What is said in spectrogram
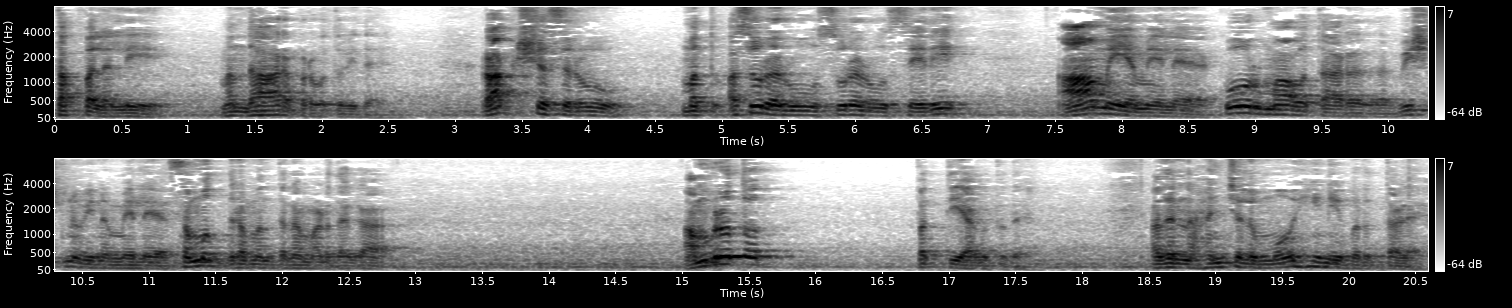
ತಪ್ಪಲಲ್ಲಿ ಮಂದಾರ ಪರ್ವತವಿದೆ. ರಾಕ್ಷಸರು ಮತ್ತು ಅಸುರರು ಸುರರು ಸೇರಿ ಆಮೆಯ ಮೇಲೆ, ಕೂರ್ಮಾವತಾರದ ವಿಷ್ಣುವಿನ ಮೇಲೆ ಸಮುದ್ರ ಮಂಥನ ಮಾಡಿದಾಗ ಅಮೃತೋತ್ಪತ್ತಿಯಾಗುತ್ತದೆ. ಅದನ್ನು ಹಂಚಲು ಮೋಹಿನಿ ಬರುತ್ತಾಳೆ.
